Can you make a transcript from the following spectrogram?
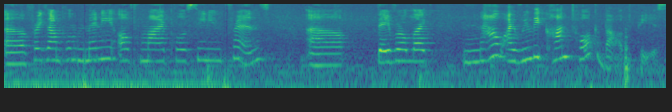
Uh, for example, many of my Palestinian friends, uh, they were like, now I really can't talk about peace.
